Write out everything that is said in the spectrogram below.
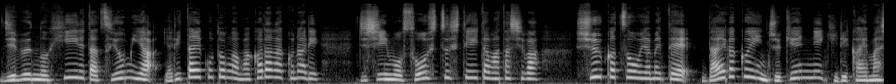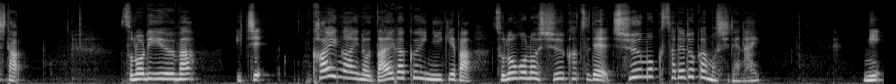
自分の秀でた強みややりたいことがわからなくなり、自信を喪失していた私は、就活をやめて大学院受験に切り替えました。その理由は、1、海外の大学院に行けば、その後の就活で注目されるかもしれない。2、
